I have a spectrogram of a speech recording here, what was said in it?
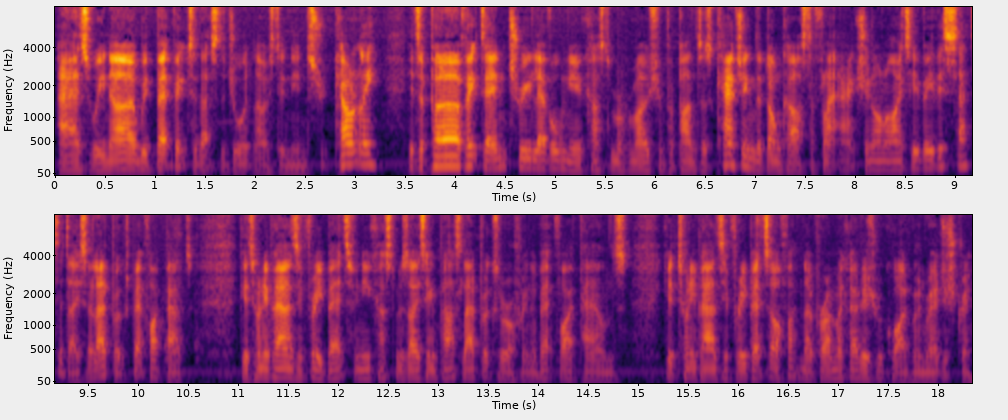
As we know with BetVictor, that's the joint lowest in the industry currently. It's a perfect entry level new customer promotion for punters catching the Doncaster flat action on ITV this Saturday. So Ladbrokes, bet £5. Get £20 in free bets for new customers 18 plus. Ladbrokes are offering a bet £5. Get £20 in free bets offer. No promo code is required when registering.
